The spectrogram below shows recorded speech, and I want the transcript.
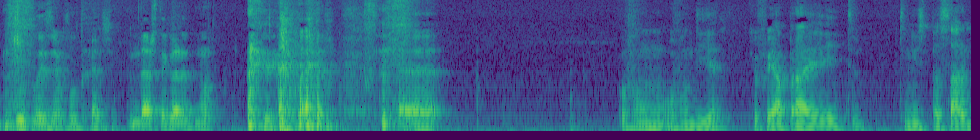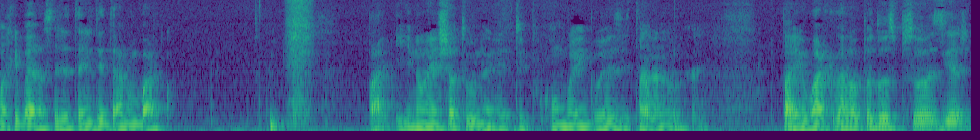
Duplo exemplo de caixa. Me daste agora de novo. Eh, houve, um, houve um dia que eu fui à praia e tu tinhas de passar uma ribeira, ou seja, tens de entrar num barco. Pá, e não é só tu, né? É tipo com um bem inglês e tal. Ah, ok. Pá, e o barco dava para 12 pessoas e eles,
